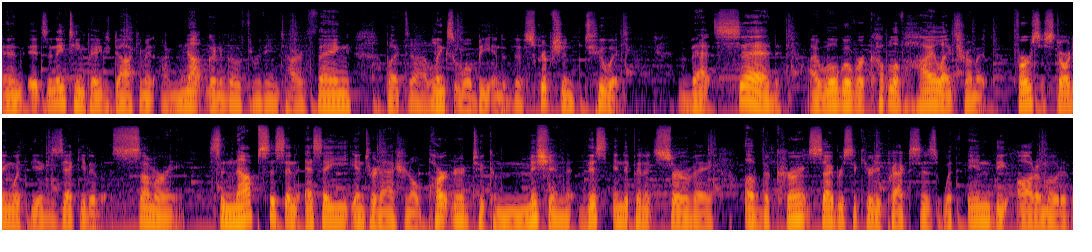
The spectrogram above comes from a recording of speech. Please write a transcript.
And it's an 18 page document. I'm not going to go through the entire thing, but uh, links will be in the description to it. That said, I will go over a couple of highlights from it, first starting with the executive summary. Synopsys and SAE International partnered to commission this independent survey of the current cybersecurity practices within the automotive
